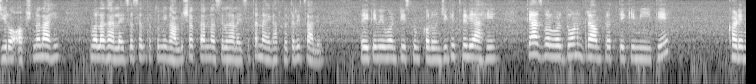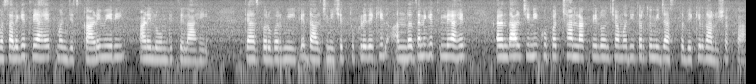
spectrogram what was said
जिरं ऑप्शनल आहे. तुम्हाला घालायचं असेल तर तुम्ही घालू शकता नसेल घालायचं तर नाही घातलं तरी चालेल. तर इथे मी वन टीस्पून कलोंजी घेतलेली आहे. त्याचबरोबर दोन ग्राम प्रत्येकी मी इथे खडे मसाले घेतले आहेत म्हणजेच काळी मिरी आणि लोंग घेतलेला आहे. त्याचबरोबर मी इथे दालचिनीचे तुकडे देखील अंदाजाने घेतलेले आहेत. कारण दालचिनी खूपच छान लागते लोणच्यामध्ये तर तुम्ही जास्त देखील घालू शकता.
